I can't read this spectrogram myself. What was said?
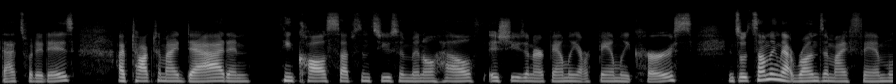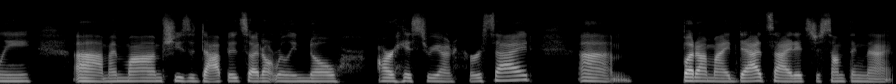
that's what it is. I've talked to my dad and he calls substance use and mental health issues in our family our family curse. And so it's something that runs in my family. Uh, my mom, she's adopted, so I don't really know our history on her side. Um, but on my dad's side, it's just something that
